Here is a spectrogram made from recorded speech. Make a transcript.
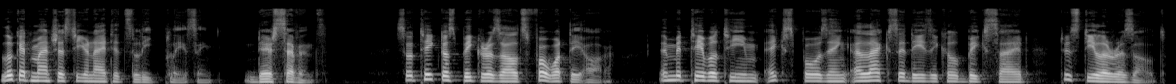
Look at Manchester United's league placing. They're seventh. So take those big results for what they are a mid table team exposing a lackadaisical big side to steal a result.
